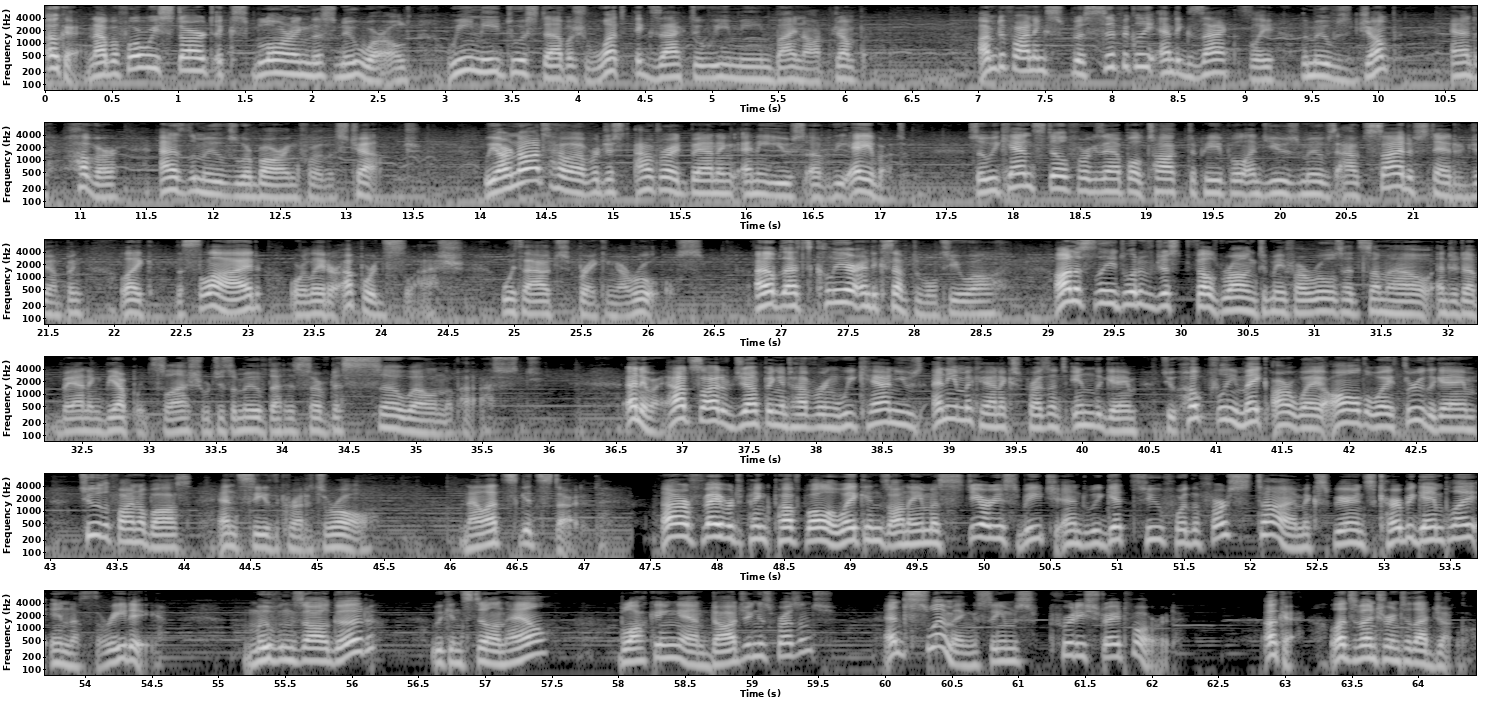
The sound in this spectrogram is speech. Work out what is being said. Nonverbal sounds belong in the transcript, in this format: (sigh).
Okay, now before we start exploring this new world, we need to establish what exactly we mean by not jumping. I'm defining specifically and exactly the moves jump and hover as the moves we're borrowing for this challenge. We are not, however, just outright banning any use of the A button, so we can still, for example, talk to people and use moves outside of standard jumping, like the slide or later upward slash, without breaking our rules. I hope that's clear and acceptable to you all. Honestly, it would have just felt wrong to me if our rules had somehow ended up banning the upward slash, which is a move that has served us so well in the past. Anyway, outside of jumping and hovering, we can use any mechanics present in the game to hopefully make our way all the way through the game to the final boss and see the credits roll. Now let's get started. Our favorite pink puffball awakens on a mysterious beach, and we get to, for the first time, experience Kirby gameplay in 3D. Moving's all good, we can still inhale, blocking and dodging is present, and swimming seems pretty straightforward. Okay, let's venture into that jungle.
